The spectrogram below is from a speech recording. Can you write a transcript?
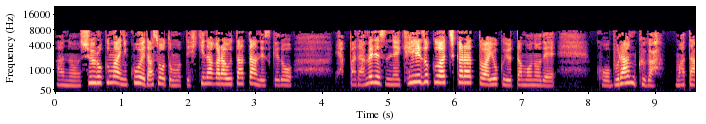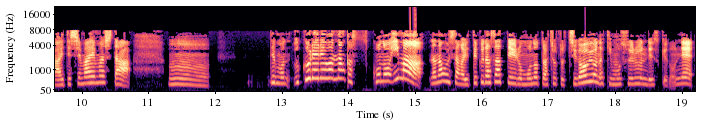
あの、収録前に声出そうと思って弾きながら歌ったんですけど、やっぱダメですね。継続は力とはよく言ったもので、こう、ブランクがまた空いてしまいました。うーん。でも、ウクレレはなんか、この今、七星さんが言ってくださっているものとはちょっと違うような気もするんですけどね。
